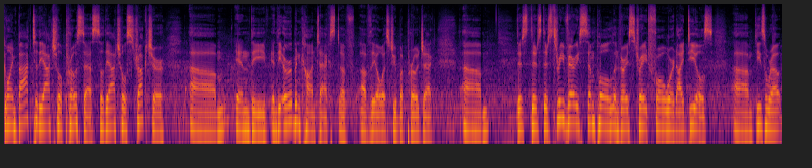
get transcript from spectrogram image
going back to the actual process, so the actual structure um, in the in the urban context of, of the OS Juba project. Um, there's, there's, there's three very simple and very straightforward ideals. Um, these were out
